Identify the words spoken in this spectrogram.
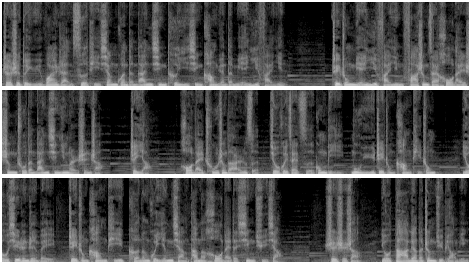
这是对与 Y 染色体相关的男性特异性抗原的免疫反应。这种免疫反应发生在后来生出的男性婴儿身上，这样后来出生的儿子就会在子宫里沐浴于这种抗体中。有些人认为这种抗体可能会影响他们后来的性取向。事实上，有大量的证据表明，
